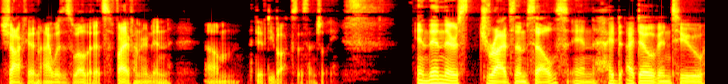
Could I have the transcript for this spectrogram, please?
shocked, and I was as well, that it's 550 bucks essentially. And then there's drives themselves, and I, I dove into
